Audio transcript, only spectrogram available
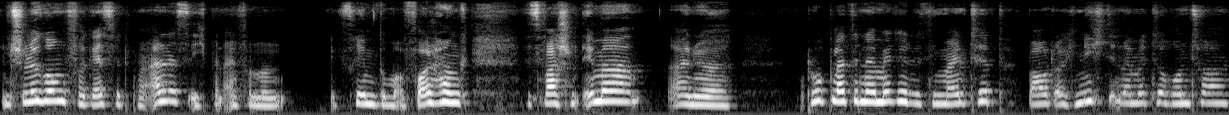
Entschuldigung, vergesst bitte mal alles. Ich bin einfach nur ein extrem dummer Vollhonk. Es war schon immer eine Druckplatte in der Mitte, das ist mein Tipp. Baut euch nicht in der Mitte runter.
